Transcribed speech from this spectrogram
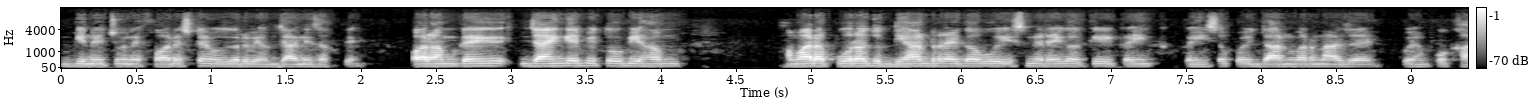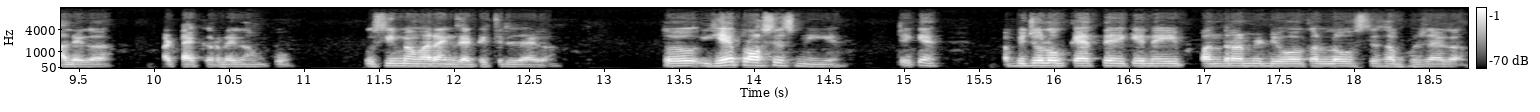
गिने चुने फॉरेस्ट है, उधर भी हम जा नहीं सकते। और हम कहीं जाएँगे भी तो भी हम, हमारा पूरा जो ध्यान रहेगा वो इसमें रहेगा कि कहीं कहीं से कोई जानवर ना आ जाए, कोई हमको खा लेगा अटैक कर लेगा हमको, उसी में हमारा एंगजाइटी चल जाएगा। तो ये प्रोसेस नहीं है, ठीक है। अभी जो लोग कहते हैं कि नहीं, पंद्रह मिनट योगा कर लो, उससे सब हो जाएगा।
